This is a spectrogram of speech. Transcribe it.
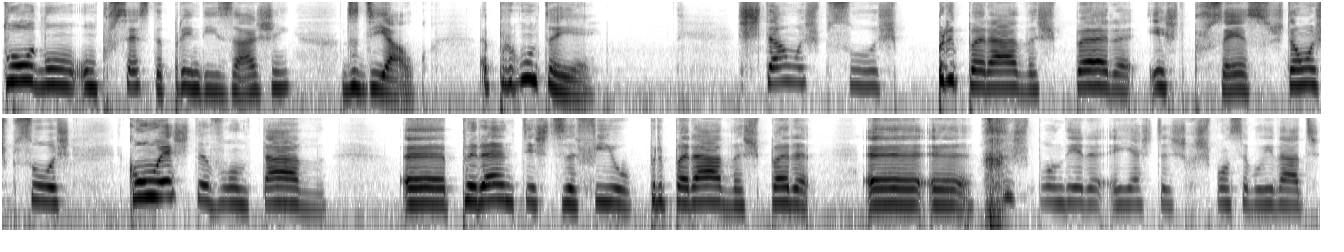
todo um, um processo de aprendizagem, de diálogo. A pergunta é: estão as pessoas preparadas para este processo? Estão as pessoas com esta vontade uh, perante este desafio, preparadas para uh, uh, responder a, a estas responsabilidades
